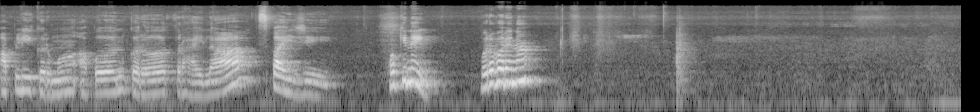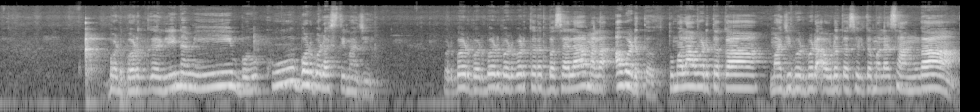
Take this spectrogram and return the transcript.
आपली कर्म आपण करत राहायलाच पाहिजे. हो की नाही? बरोबर आहे ना? बडबड केली ना मी. ब खूप बडबड असते माझी. बडबड बडबड बडबड करत बसायला मला आवडतं. तुम्हाला आवडतं का? माझी बडबड आवडत असेल तर मला सांगा.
